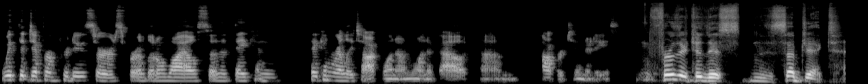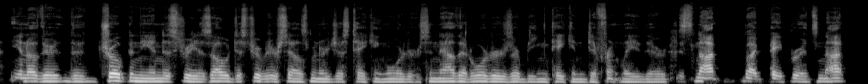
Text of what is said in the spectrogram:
with the different producers for a little while so that they can they can really talk one on one about um, opportunities. Further to this, subject, you know, the the trope in the industry is, oh, distributor salesmen are just taking orders, and now that orders are being taken differently, there it's not by paper, it's not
